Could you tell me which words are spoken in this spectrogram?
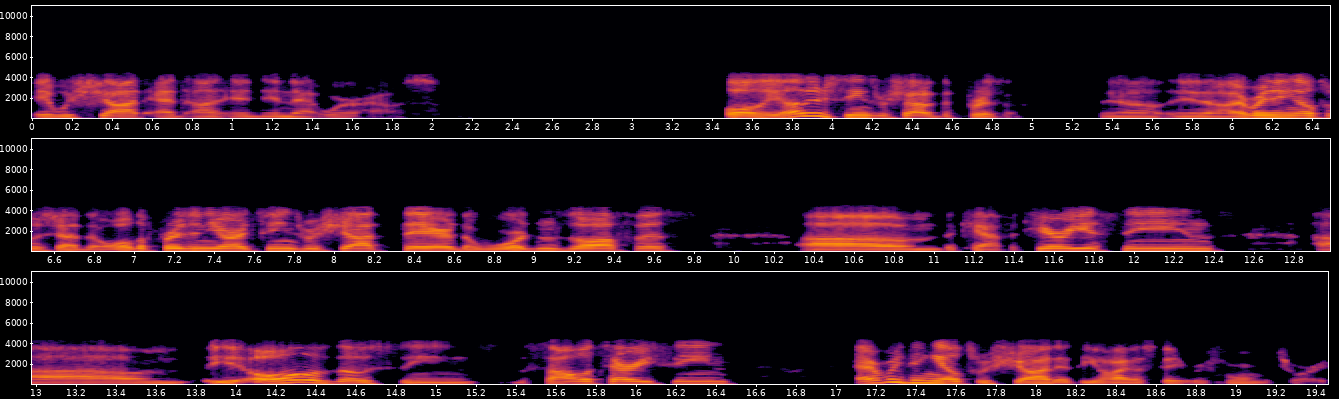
it was shot at uh, in, in that warehouse. All the other scenes were shot at the prison. You know, you know, everything else was shot there. All the prison yard scenes were shot there. The warden's office, um, the cafeteria scenes, um, all of those scenes, the solitary scenes, everything else was shot at the Ohio State Reformatory.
